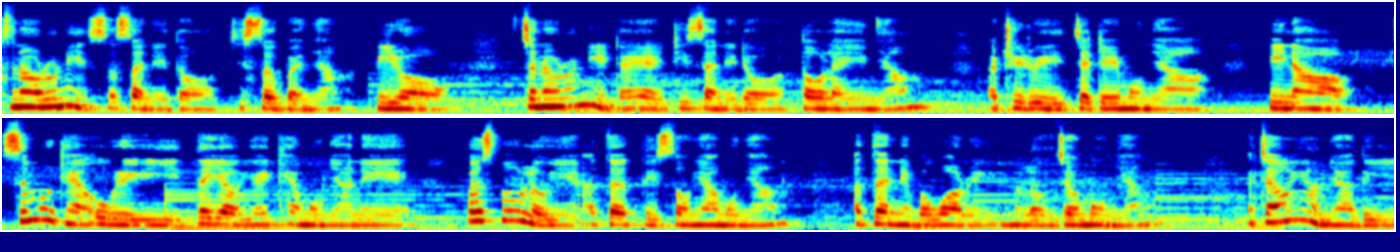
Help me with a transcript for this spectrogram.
ကျွန်တော်တို့နှင့်ဆက်ဆက်နေသောပြစ္ဆုတ်ပံများပြီးတော့ကျွန်တော်တို့နှင့်တိုက်ရိုက်ထိစပ်နေသောတော်လှန်ရေးများအထွေထွေကြက်တဲမှုများပြီးနောက် စစ်မှုထမ်းဥပဒေ၏တက်ရောက်ရိုက်ခတ်မှုများနဲ့ passport လုံရင်အသက်သေဆုံးရမှုများအသက်နှင့်ဘဝတွင်မလုံခြုံမှုများအကြောင်းအရာများသည်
